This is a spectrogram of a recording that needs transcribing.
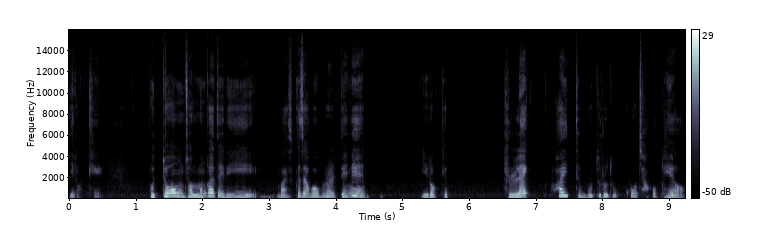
이렇게. 보통 전문가들이 마스크 작업을 할 때는 이렇게 블랙, 화이트 모드로 놓고 작업을 해요.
